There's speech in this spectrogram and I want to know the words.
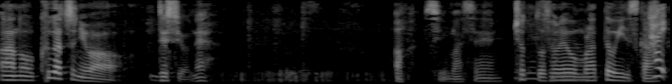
あの9月にはですよね。あ、すいません。ちょっとそれをもらってもいいですか？はい。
